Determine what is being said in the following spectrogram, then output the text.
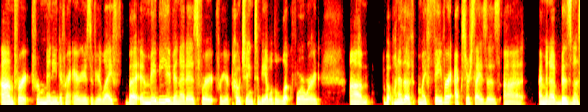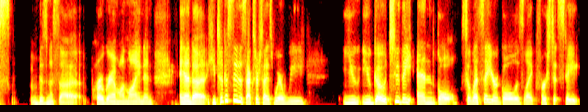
um, for for many different areas of your life, but maybe even it is for for your coaching to be able to look forward. Um, but one of the my favorite exercises, uh, I'm in a business business uh, program online, and and uh, he took us through this exercise where we you you go to the end goal. So let's say your goal is like first at state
